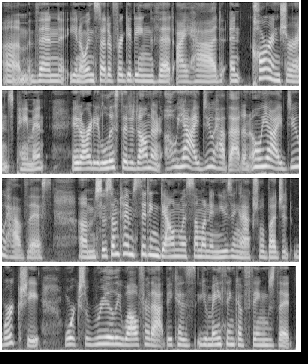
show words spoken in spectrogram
um, then, you know, instead of forgetting that I had a car insurance payment, it already listed it on there. And oh, yeah, I do have that. And oh, yeah, I do have this. Um, so sometimes sitting down with someone and using an actual budget worksheet works really well for that because you may think of things that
